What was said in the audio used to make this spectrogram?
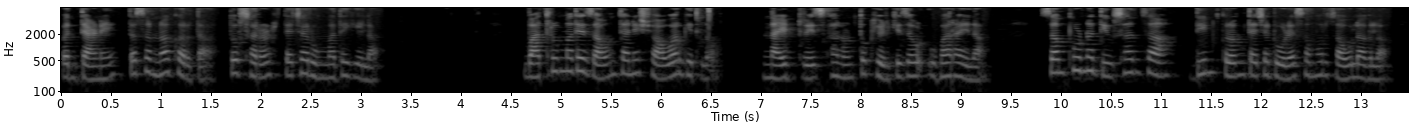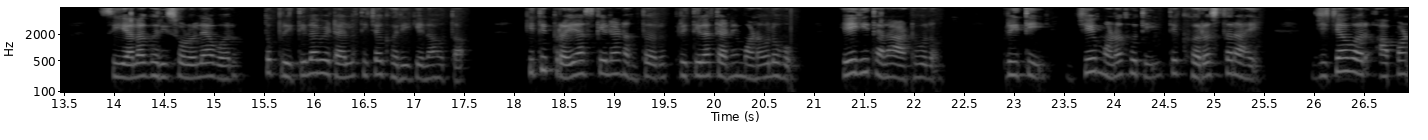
पण त्याने तसं न करता तो सरळ त्याच्या रूममध्ये गेला. बाथरूममध्ये जाऊन त्याने शॉवर घेतलं. नाईट ड्रेस घालून तो खिडकीजवळ उभा राहिला. संपूर्ण दिवसांचा दिनक्रम त्याच्या डोळ्यासमोर जाऊ लागला. सियाला घरी सोडवल्यावर तो प्रीतीला भेटायला तिच्या घरी गेला होता. किती प्रयास केल्यानंतर प्रीतीला त्याने म्हणवलं हो हेही त्याला आठवलं. प्रीती जे म्हणत होती ते खरंच तर आहे. जिच्यावर आपण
